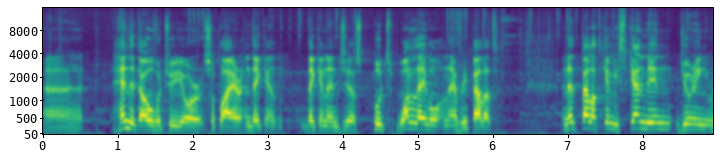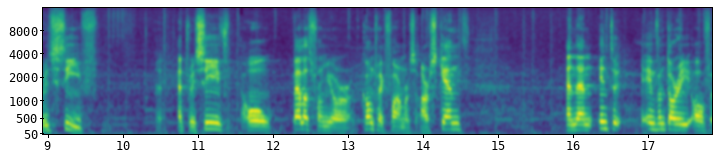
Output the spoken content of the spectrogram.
uh, hand it over to your supplier and they can, they can then just put one label on every pallet. And that pallet can be scanned in during receive. At receive, all pallets from your contract farmers are scanned and then into inventory of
